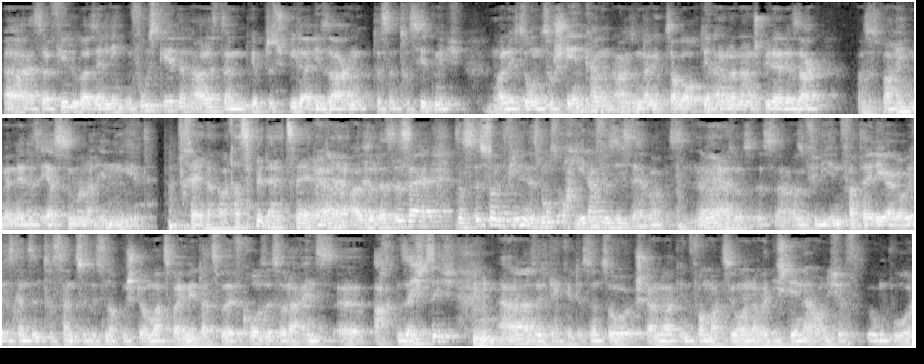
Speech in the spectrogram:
ja, dass er viel über seinen linken Fuß geht und alles, dann gibt es Spieler, die sagen, das interessiert mich, weil ich so und so stehen kann und alles. Und dann gibt es aber auch den einen oder anderen Spieler, der sagt, was mache ich, wenn er das erste Mal nach innen geht? Trainer, was hast du mir da erzählt? Ja, also das ist halt, das ist so ein Feeling, das muss auch jeder für sich selber wissen. Ne? Ja. Also es ist, also für die Innenverteidiger, glaube ich, ist es ganz interessant zu wissen, ob ein Stürmer 2,12 Meter groß ist oder 1,68. Äh, mhm. Ja, also ich denke, das sind so Standardinformationen, aber die stehen da auch nicht irgendwo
